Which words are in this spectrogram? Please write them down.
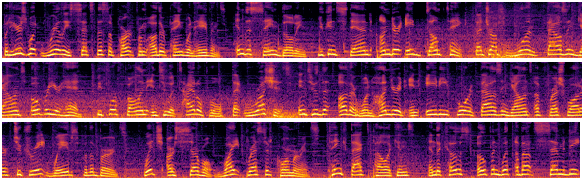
But here's what really sets this apart from other penguin havens. In the same building, you can stand under a dump tank that drops 1,000 gallons over your head before falling into a tidal pool that rushes into the other 184,000 gallons of fresh water to create waves for the birds which are several white-breasted cormorants, pink-backed pelicans, and the coast opened with about 70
